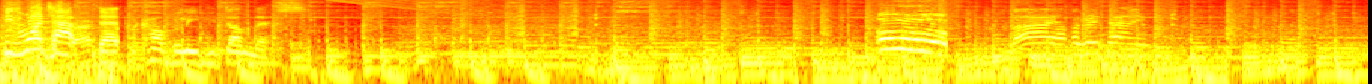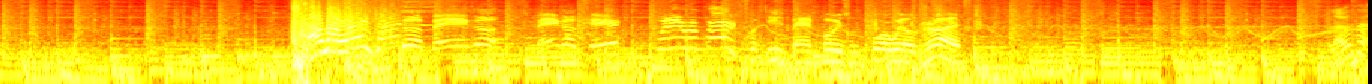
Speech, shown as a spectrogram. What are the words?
He's one tap dead. I can't believe you've done this. Bye, have a great time. Out my way, son. Good, bang up. Bang up's here. What in reverse? Put these bad boys on four wheel drive. Hello there.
